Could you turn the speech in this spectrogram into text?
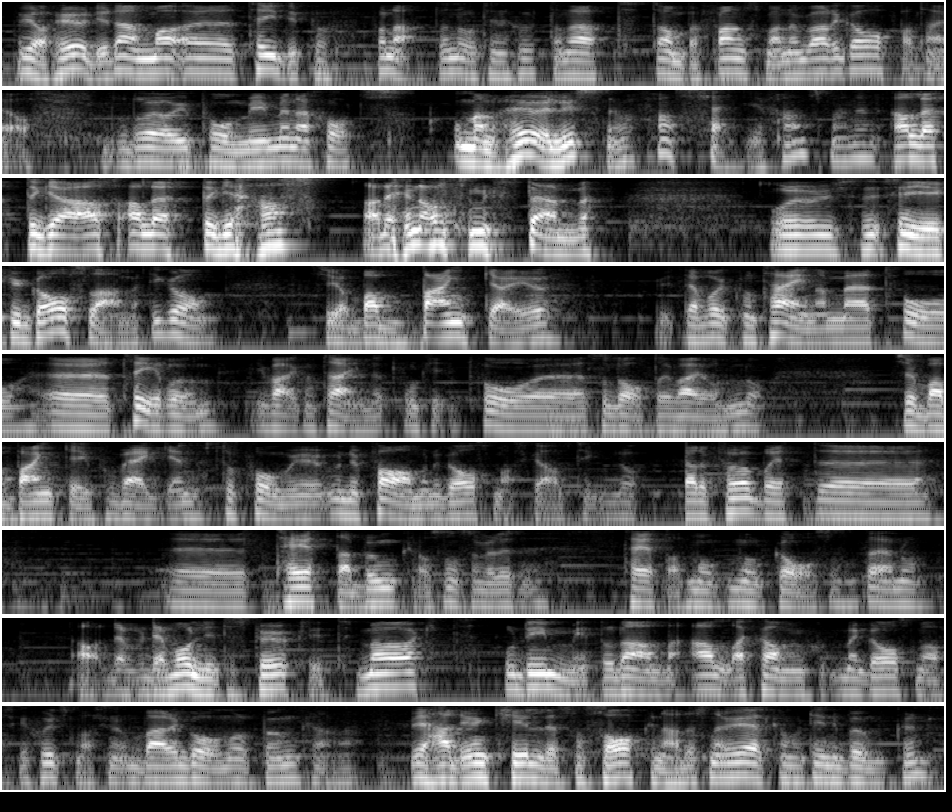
Jag hörde ju den eh, tidigt på, på natten då till den 17 att de fransmännen började gapa. Ja, då drar jag ju på mig mina shorts. Och man hör lyssna. Vad fan säger fransmännen? “Alert de gas, alert de gas. Ja, det är något som inte stämmer. Och sen gick ju gaslarmet igång. Så jag bara bankar ju. Det var ju container med två, eh, tre rum i varje container. Två, två eh, soldater i varje rum då. Så jag bara bankade ju på väggen. Tog på mig uniformen och gasmask och allting då. Jag hade förberett eh, eh, täta bunkrar, sånt som vi hade tätat mot, mot gas och sånt där. Då. Ja, det, det, var lite spökligt. Mörkt och dimmigt och när alla kom med gasmasker, skyddsmasker och började gå mot bunkrarna. Vi hade ju en kille som saknades när vi väl kommit in i bunkern.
